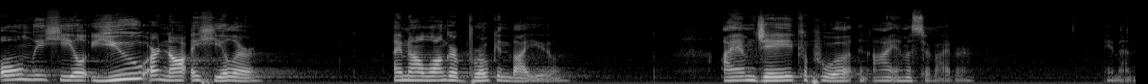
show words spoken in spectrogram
only heal. You are not a healer. I am no longer broken by you. I am Jade Capua, and I am a survivor. Amen.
